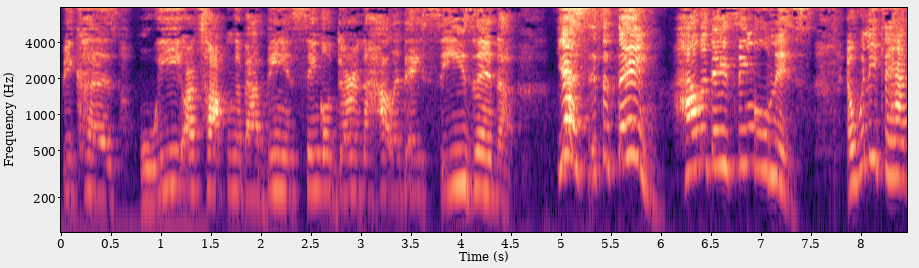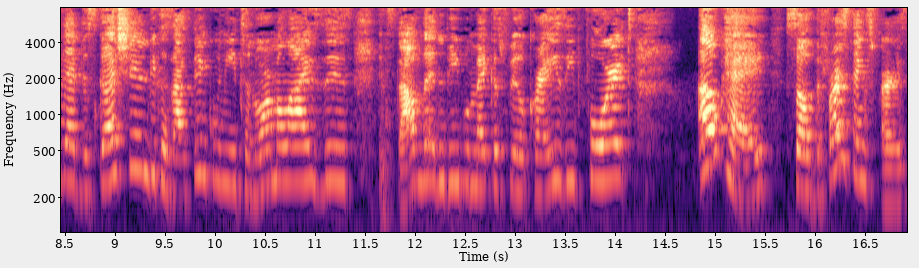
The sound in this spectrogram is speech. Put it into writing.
because we are talking about being single during the holiday season. Yes, it's a thing. Holiday singleness. And we need to have that discussion because I think we need to normalize this and stop letting people make us feel crazy for it. Okay, so the first things first,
